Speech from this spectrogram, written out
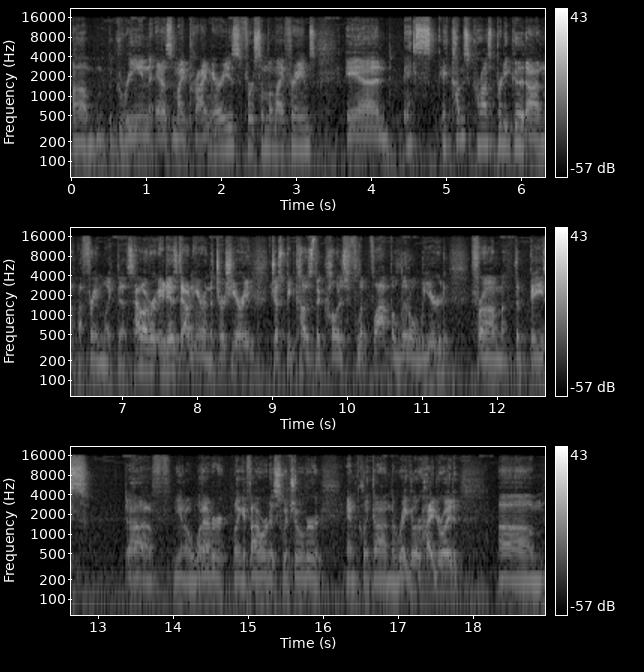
um, green as my primaries for some of my frames, and it's it comes across pretty good on a frame like this. However, it is down here in the tertiary just because the colors flip flop a little weird from the base, uh, you know, whatever. Like if I were to switch over and click on the regular Hydroid. Um,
